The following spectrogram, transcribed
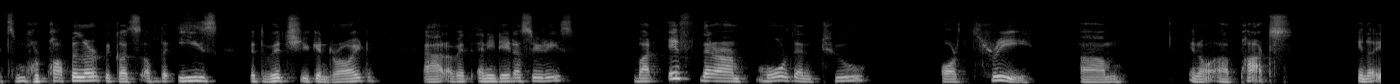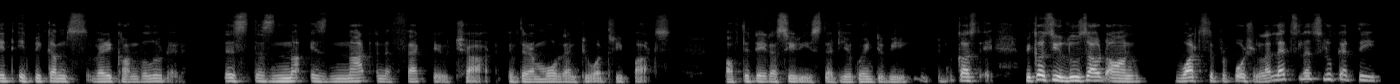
It's more popular because of the ease with which you can draw it uh, with any data series. But if there are more than two or three, um, you know, uh, parts, you know, it, it becomes very convoluted. This does not is not an effective chart if there are more than two or three parts of the data series that you're going to be because because you lose out on what's the proportion. Let's let's look at the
